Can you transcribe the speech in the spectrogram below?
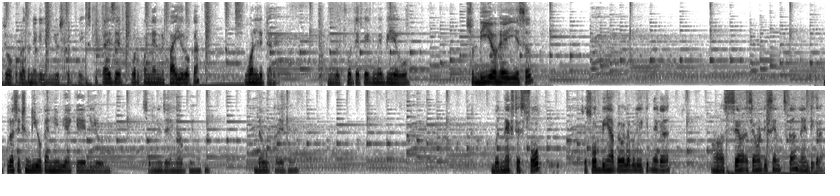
जो कपड़ा धोने के लिए हम यूज़ करते हैं। इसकी प्राइस है four point nine five euro का वन लीटर है। मतलब छोटे पेग में भी है वो। सो डीओ है ये सब। पूरा सेक्शन डीओ का निविया के डीओ सब मिल जाएगा आपको यहाँ पर डव का है। बट नेक्स्ट है सोप सो सोप भी यहाँ पे अवेलेबल है। कितने का है? सेवेंटी सेंट्स का नाइन्टी ग्राम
